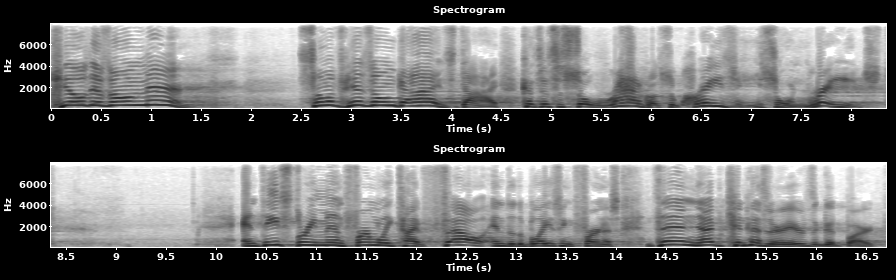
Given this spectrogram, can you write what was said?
killed his own men. Some of his own guys die because this is so radical, it's so crazy. He's so enraged. And these three men, firmly tied, fell into the blazing furnace. Then Nebuchadnezzar, here's the good part.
